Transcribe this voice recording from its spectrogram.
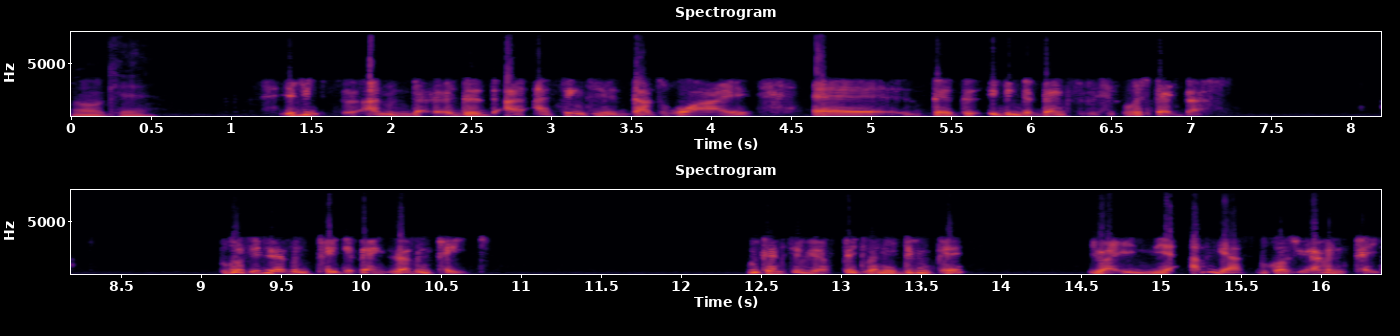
Okay. Even, I mean, the, the, I, think that's why uh, the, the, even the banks respect us. Because if you haven't paid the bank, you haven't paid. We can't say we have paid when you didn't pay. You are in the arrears because you haven't paid.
